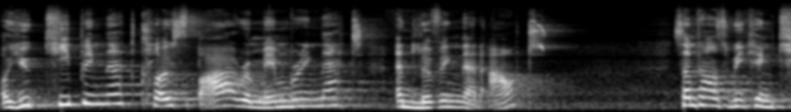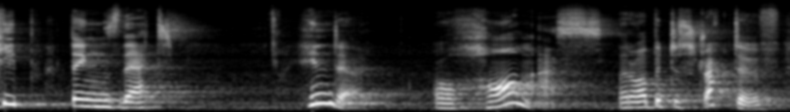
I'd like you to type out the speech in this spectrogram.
Are you keeping that close by, remembering that, and living that out? Sometimes we can keep things that hinder or harm us, that are a bit destructive.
